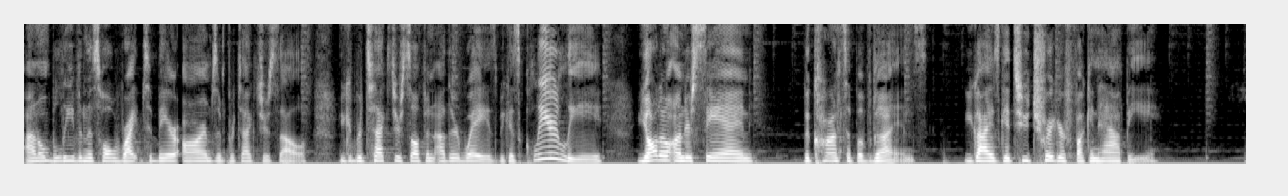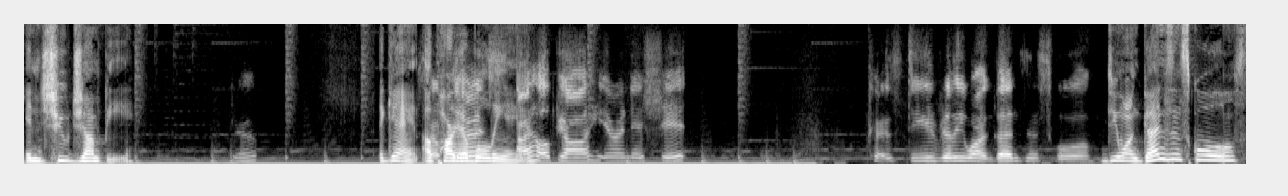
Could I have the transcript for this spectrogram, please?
I don't believe in this whole right to bear arms and protect yourself. You can protect yourself in other ways because clearly y'all don't understand the concept of guns. You guys get too trigger fucking happy and too jumpy. Yep. Again, a So part of bullying. I hope y'all hearing this shit. Cause do you really want guns in school? Do you want guns in schools?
